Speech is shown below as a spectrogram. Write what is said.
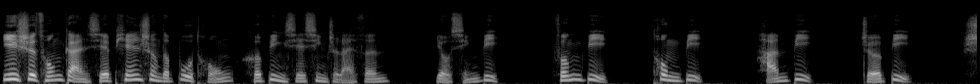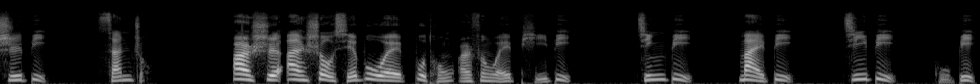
一是从感邪偏盛的不同和病邪性质来分，有行痹、风痹、痛痹。寒痹、折痹、湿痹三种；二是按受邪部位不同而分为皮痹、经痹、脉痹、肌痹、骨痹。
